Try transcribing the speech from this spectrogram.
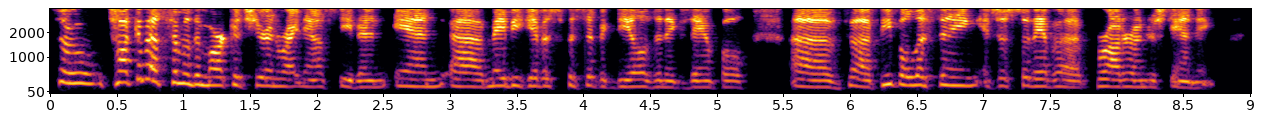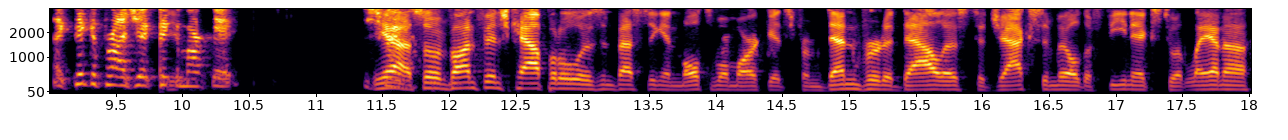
So, talk about some of the markets you're in right now, Stephen, and uh, maybe give a specific deal as an example of uh, people listening, it's just so they have a broader understanding. Like, pick a project, pick a market, yeah. So Von Finch Capital is investing in multiple markets from Denver to Dallas to Jacksonville to Phoenix to Atlanta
